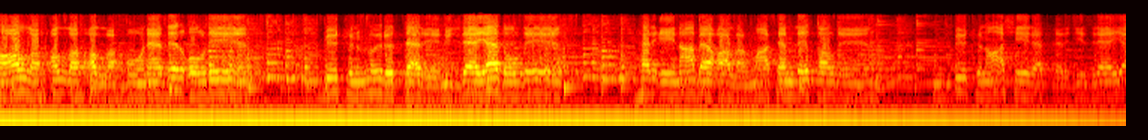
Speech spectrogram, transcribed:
Allah Allah Allah bu nedir oldu? Bütün müritleri müjdeye doldu. Her inabe alan matemli kaldı. Bütün aşiretler Cizre'ye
